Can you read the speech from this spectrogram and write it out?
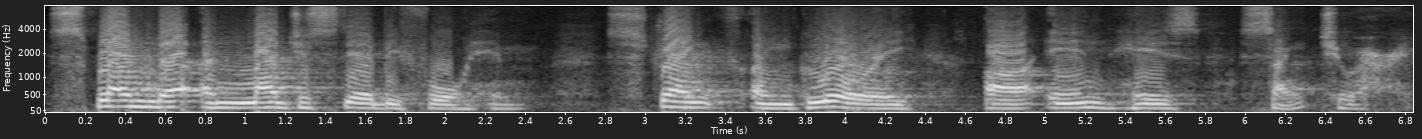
Splendor and majesty are before him. Strength and glory are in his sanctuary.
